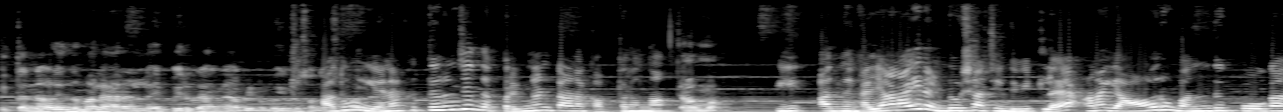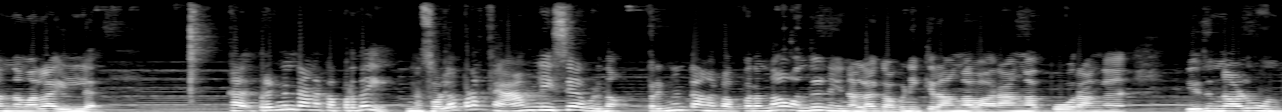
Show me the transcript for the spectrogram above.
இத்தனை நாள் இந்த மாதிரி யாரும் இல்லை இப்போ இருக்காங்க அப்படின்னும் போது இன்னும் அதுவும் எனக்கு தெரிஞ்சு இந்த பிரெக்னென்ட் ஆனக்கு அப்புறம் தான். இருக்கு. ஆமா. இ- அது கல்யாணம் ஆகி ரெண்டு வருஷம் ஆச்சு இந்த வீட்டில் ஆனால் யாரும் வந்து போக அந்த மாதிரிலாம் இல்லை. ப்ரெக்னென்ட் ஆனதுக்கப்புறம் தான் நான் சொல்லப்போனால் ஃபேமிலிஸே அப்படிதான். ப்ரெக்னென்ட் ஆனதுக்கப்புறம் தான் வந்து நீ நல்லா கவனிக்கிறாங்க வராங்க போகிறாங்க எதுனாலும் ஒன்று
